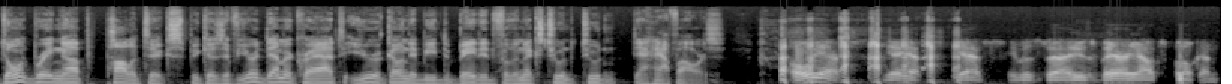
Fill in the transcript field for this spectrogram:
don't bring up politics because if you're a Democrat, you're going to be debated for the next two two and a half hours. Oh yes, yeah, yes, yes. He was uh, he was very outspoken.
